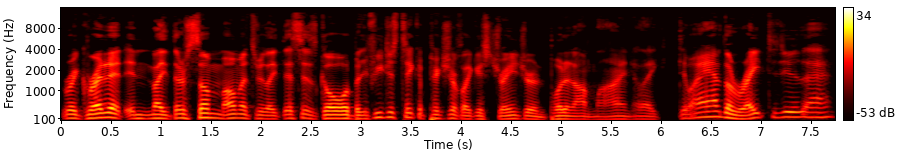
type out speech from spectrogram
regret it. And like, there's some moments where like this is gold, but if you just take a picture of like a stranger and put it online, you're like, do I have the right to do that?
